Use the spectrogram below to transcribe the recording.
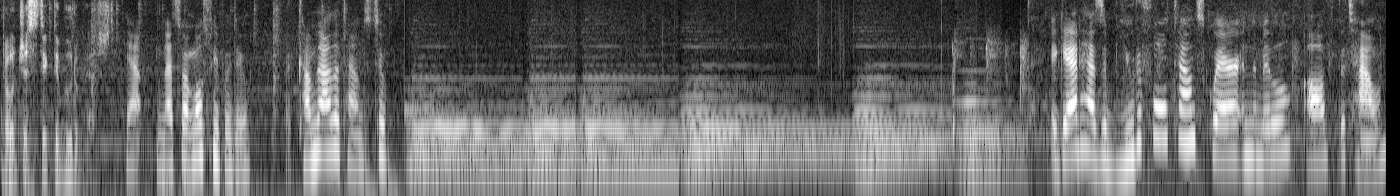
don't just stick to Budapest. Yeah, and that's what most people do. But come to other towns too. Eger has a beautiful town square in the middle of the town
